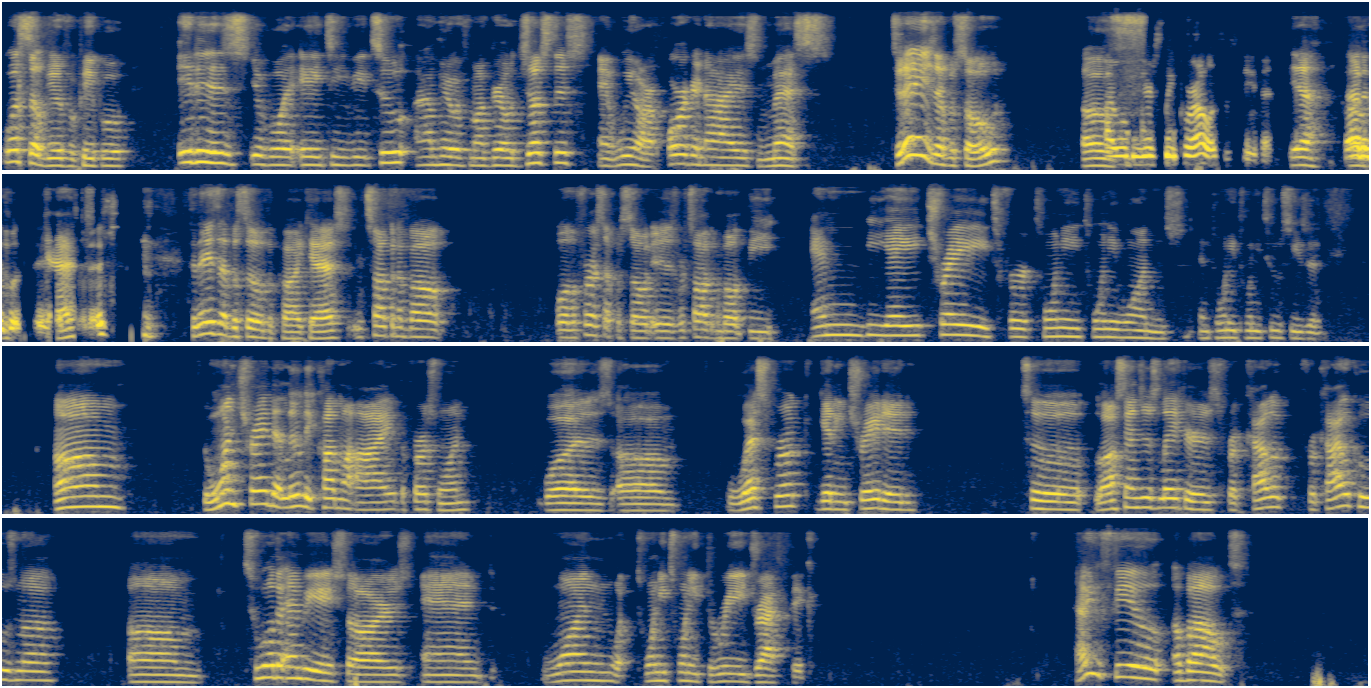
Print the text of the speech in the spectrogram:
What's up, beautiful people? It is your boy ATV2. I'm here with my girl Justice, and we are organized mess. Today's episode of I will be your sleep paralysis, Stephen. yeah That is what today's is. Today's episode of the podcast, we're talking about. Well, the first episode is we're talking about the NBA trades for 2021 and 2022 season. Um, the one trade that literally caught my eye, the first one, was um Westbrook getting traded to Los Angeles Lakers for Kyle for Kyle Kuzma, um, two other NBA stars, and one what 2023 draft pick. How do you feel about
